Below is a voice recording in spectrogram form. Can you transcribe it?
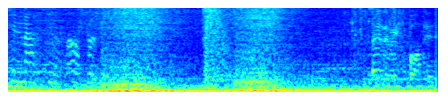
Patching myself up a bit. Enemy spotted.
